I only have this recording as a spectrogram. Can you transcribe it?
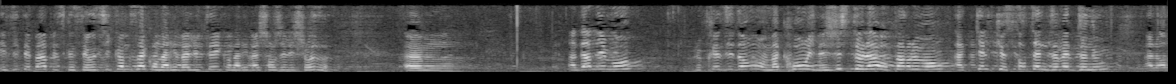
N'hésitez euh, pas parce que c'est aussi comme ça qu'on arrive à lutter et qu'on arrive à changer les choses. Euh, un dernier mot. Le président Macron, il est juste là au Parlement, à quelques centaines de mètres de nous. Alors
